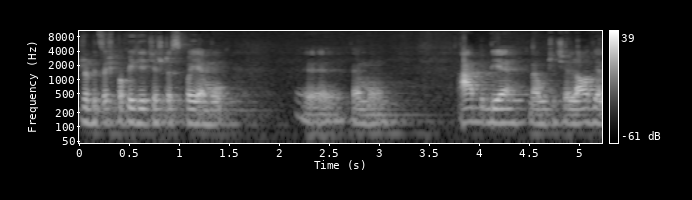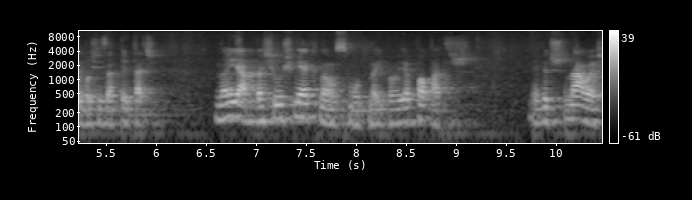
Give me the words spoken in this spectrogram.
żeby coś powiedzieć jeszcze swojemu y, temu Abbie, nauczycielowi, albo się zapytać. No i Abba się uśmiechnął smutno i powiedział, popatrz, nie wytrzymałeś,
